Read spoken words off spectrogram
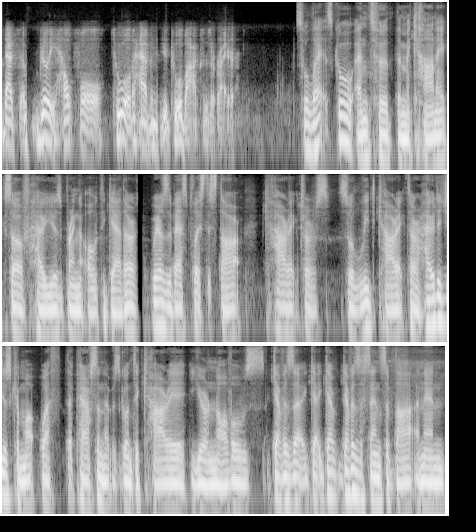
that's a really helpful tool to have in your toolbox as a writer. So let's go into the mechanics of how you bring it all together. Where's the best place to start? Characters. So, lead character. How did you come up with the person that was going to carry your novels? Give us a give give, us a sense of that, and then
